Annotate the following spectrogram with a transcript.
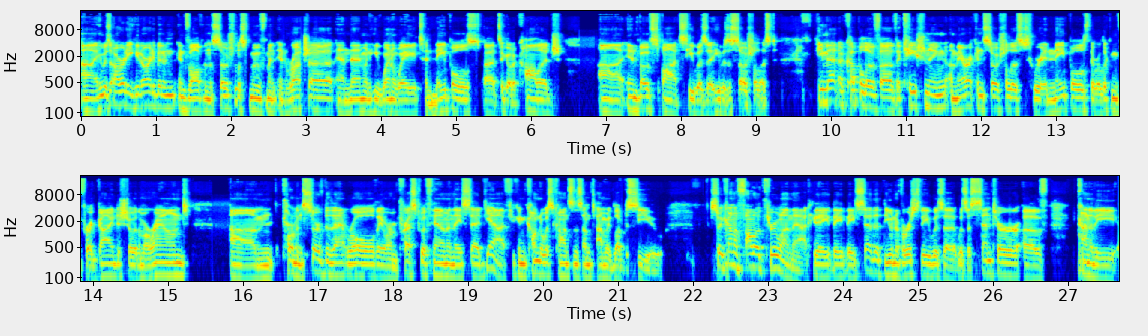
Uh, he was already he'd already been involved in the socialist movement in Russia, and then when he went away to Naples uh, to go to college, in both spots he was a, he was a socialist. He met a couple of uh, vacationing American socialists who were in Naples. They were looking for a guide to show them around. Um, Perlman served in that role. They were impressed with him, and they said, "Yeah, if you can come to Wisconsin sometime, we'd love to see you." So he kind of followed through on that. They, they, they said that the university was a, was a center of kind of the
